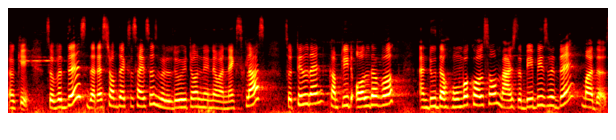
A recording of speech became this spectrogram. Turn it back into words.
Okay. So, with this the rest of the exercises we will do it on in our next class. So, till then complete all the work and do the homework also match the babies with their mothers.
